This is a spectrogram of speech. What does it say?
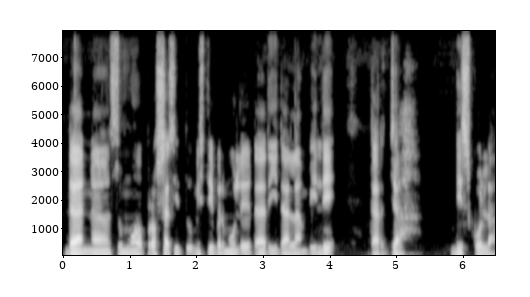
Dan uh, semua proses itu mesti bermula dari dalam bilik darjah di sekolah.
